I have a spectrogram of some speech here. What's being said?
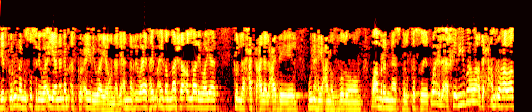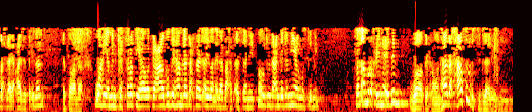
يذكرون نصوص روائية. أنا لم أذكر أي رواية هنا لأن الروايات هم أيضا ما شاء الله روايات كلها حث على العدل ونهي عن الظلم وأمر الناس بالقسط وإلى آخره وواضح أمرها واضح لا حاجة إلى الإطالة. وهي من كثرتها وتعاضدها لا تحتاج أيضا إلى بحث أسانيد موجودة عند جميع المسلمين. فالأمر حينئذ واضح. هذا حاصل استدلالهم.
